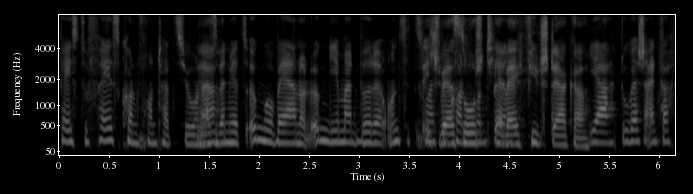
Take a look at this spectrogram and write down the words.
Face-to-Face-Konfrontation, Ja. also wenn wir jetzt irgendwo wären und irgendjemand würde uns jetzt zum Ich wäre so, da wäre ich viel stärker, ja, du wärst einfach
